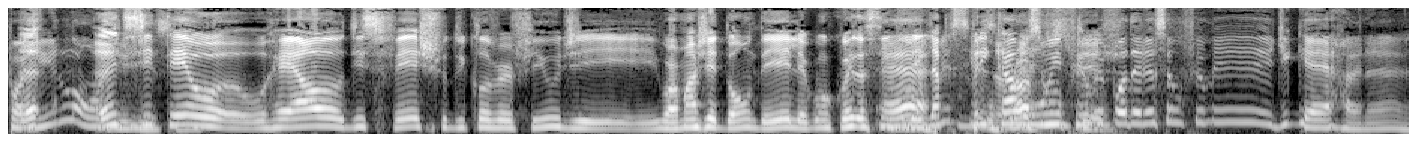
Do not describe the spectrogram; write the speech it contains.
pode ir longe. Antes de nisso, ter né? o, o real desfecho de Cloverfield e o Armagedon dele, alguma coisa assim, É, dá pra o brincar muito. filme poderia ser um filme de guerra, né?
